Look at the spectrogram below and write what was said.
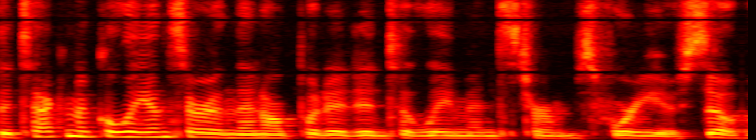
the technical answer and then I'll put it into layman's terms for you. So,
